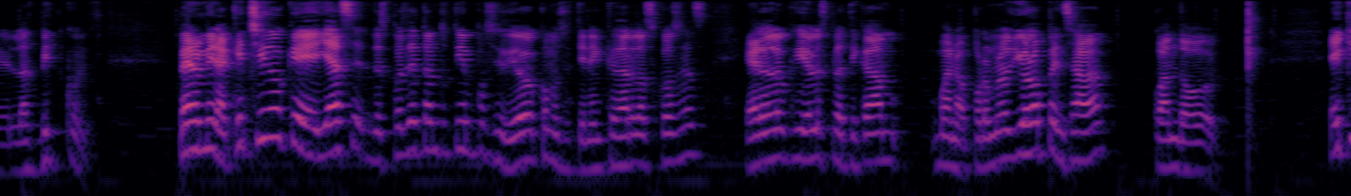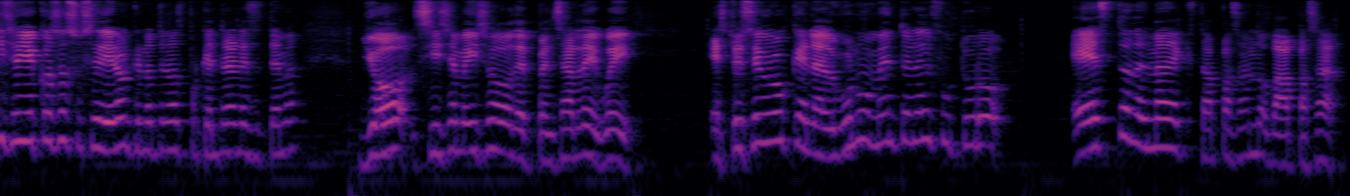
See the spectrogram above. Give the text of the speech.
güey, las bitcoins. Pero mira, qué chido que ya se- después de tanto tiempo se dio como se tienen que dar las cosas. Era algo que yo les platicaba, bueno, por lo menos yo lo pensaba cuando X o Y cosas sucedieron que no tenemos por qué entrar en ese tema. Yo sí se me hizo de pensar de, güey, estoy seguro que en algún momento en el futuro esto desmadre que está pasando va a pasar.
